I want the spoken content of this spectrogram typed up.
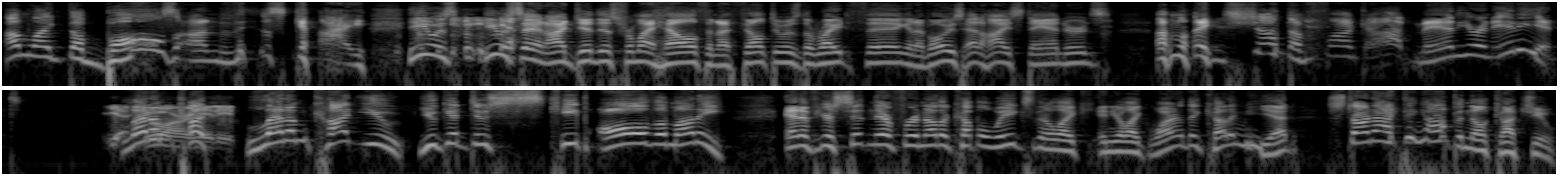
I'm like the balls on this guy. He was he was saying I did this for my health and I felt it was the right thing and I've always had high standards. I'm like shut the fuck up, man. You're an idiot. Yeah, let you them cut, Let them cut you. You get to keep all the money. And if you're sitting there for another couple weeks and they're like, and you're like, why aren't they cutting me yet? Start acting up and they'll cut you.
